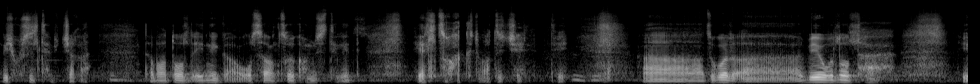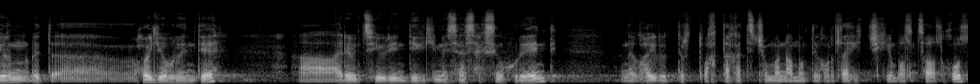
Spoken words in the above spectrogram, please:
гэж хүсэл тавьж байгаа. Тэгээ бодвол энийг улсын онцгой комисс тэгээд ярилцах гэж бодож байна. Тий. Аа зүгээр би бол ер нь бид хуулийн хүрээндээ ариун цэврийн дэглэмээс сагсан хүрээнд нэг хоёр өдөрт багтаагаад ч юм уу намуудын хурлаа хийчих юм болцоо олгвол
